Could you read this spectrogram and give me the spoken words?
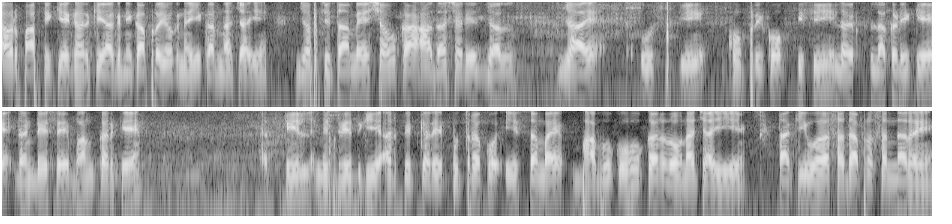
और पापी के घर की अग्नि का प्रयोग नहीं करना चाहिए। जब चिता में शव का आधा शरीर जल जाए, उसकी खोपड़ी को किसी लकड़ी के डंडे से भंग करके तिल मिश्रित घी अर्पित करें। पुत्र को इस समय भावुक होकर रोना चाहिए, ताकि वह सदा प्रसन्न रहे।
